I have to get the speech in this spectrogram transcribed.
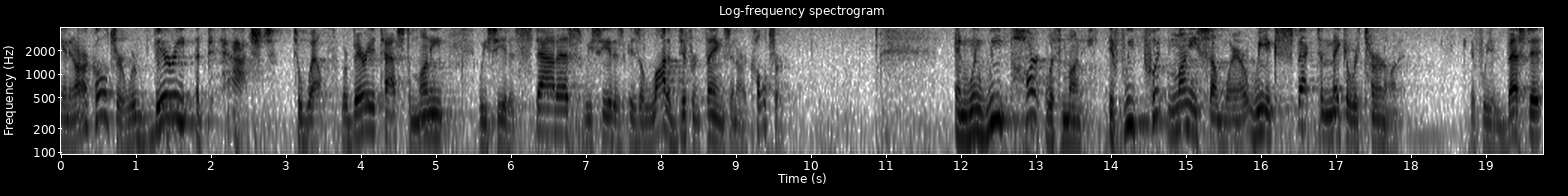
And in our culture, we're very attached to wealth. We're very attached to money. We see it as status. We see it as, as a lot of different things in our culture. And when we part with money, if we put money somewhere, we expect to make a return on it. If we invest it,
